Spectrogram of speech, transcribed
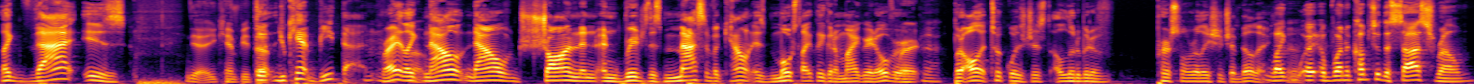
Like that is Yeah, you can't beat the, that. you can't beat that, right? Like now, now Sean and, and Ridge, this massive account is most likely going to migrate over. Right. Yeah. But all it took was just a little bit of personal relationship building. Like w- when it comes to the SaaS realm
